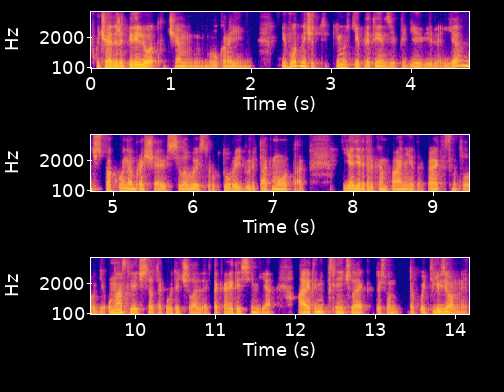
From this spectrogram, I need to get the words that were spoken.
включая даже перелет, чем в Украине. И вот, значит, ему такие претензии предъявили. Я, значит, спокойно обращаюсь в силовые структуры и говорю, так, мол, так, я директор компании, такая-то стоматология, у нас лечится такой-то человек, такая-то семья, а это не последний человек, то есть он такой телевизионный.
